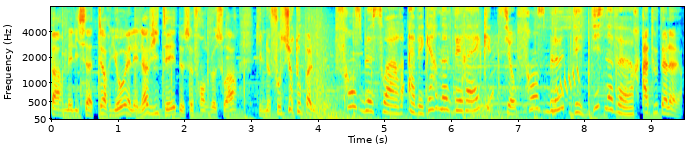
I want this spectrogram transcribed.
par Mélissa Thuriot. Elle est l'invitée de ce France Bleu Soir qu'il ne faut surtout pas louper. France Bleu Soir avec Arnold Derek sur France Bleu dès 19h. À tout à l'heure.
